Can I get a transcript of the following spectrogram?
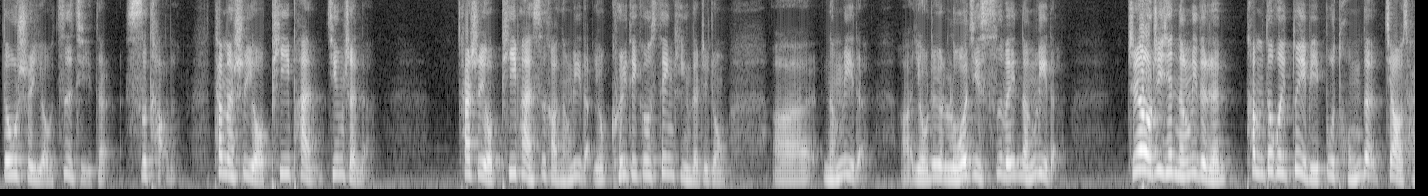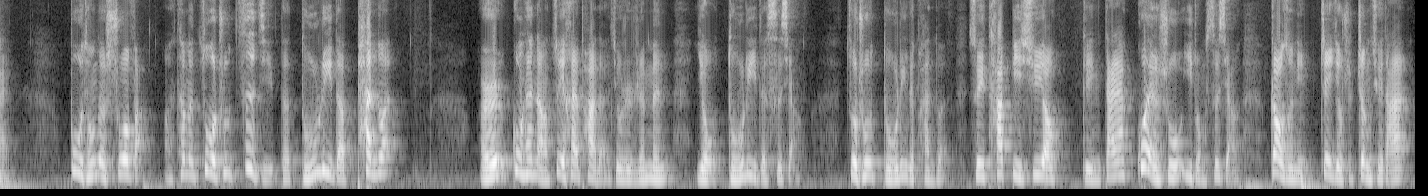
都是有自己的思考的，他们是有批判精神的，他是有批判思考能力的，有 critical thinking 的这种呃能力的啊，有这个逻辑思维能力的。只要有这些能力的人，他们都会对比不同的教材、不同的说法啊，他们做出自己的独立的判断。而共产党最害怕的就是人们有独立的思想，做出独立的判断，所以他必须要给大家灌输一种思想，告诉你这就是正确答案，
